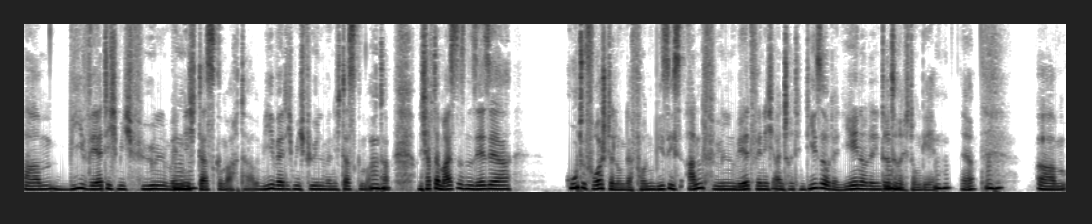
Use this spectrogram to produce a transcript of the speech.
ähm, wie werde ich mich fühlen, wenn mhm. ich das gemacht habe? Wie werde ich mich fühlen, wenn ich das gemacht mhm. habe? Und ich habe da meistens eine sehr, sehr gute Vorstellung davon, wie sich's anfühlen wird, wenn ich einen Schritt in diese oder in jene oder in die dritte mhm. Richtung gehe. Mhm. Ja. Mhm. Ähm,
